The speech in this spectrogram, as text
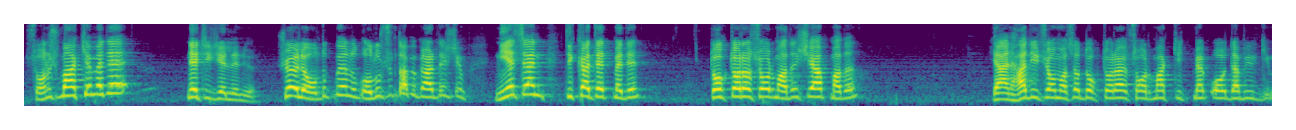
Sonuç mahkemede neticeleniyor. Şöyle olduk böyle olduk. Olursun tabii kardeşim. Niye sen dikkat etmedin? Doktora sormadın, şey yapmadın. Yani hadi hiç olmasa doktora sormak, gitmek, o da bir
